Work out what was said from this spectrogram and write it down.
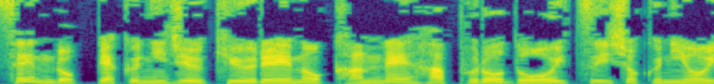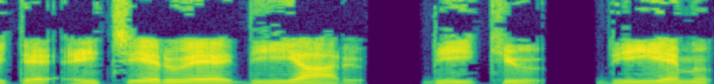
1629例の関連ハプロ同一移植において HLA、DR、DQ、DM、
